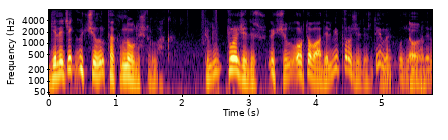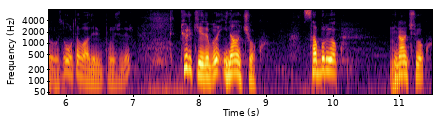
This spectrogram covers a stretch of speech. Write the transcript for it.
Gelecek 3 yılın takımını oluşturmak. Bu projedir. 3 yıl orta vadeli bir projedir değil mi? Uzun Doğru. vadeli olmasa orta vadeli bir projedir. Türkiye'de buna inanç yok. Sabır yok. İnanç yok.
